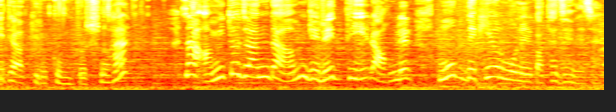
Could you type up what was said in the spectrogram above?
এটা কীরকম প্রশ্ন হ্যাঁ? না, আমি তো জানতাম যে ঋদ্ধি রাহুলের মুখ দেখে ওর মনের কথা জেনে যায়।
